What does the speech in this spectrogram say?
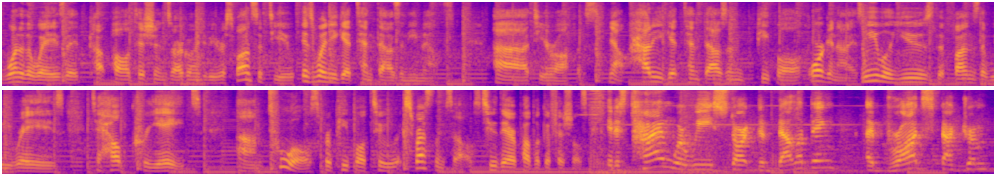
one of the ways that politicians are going to be responsive to you is when you get 10,000 emails. Uh, to your office. Now, how do you get 10,000 people organized? We will use the funds that we raise to help create um, tools for people to express themselves to their public officials. It is time where we start developing a broad spectrum,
